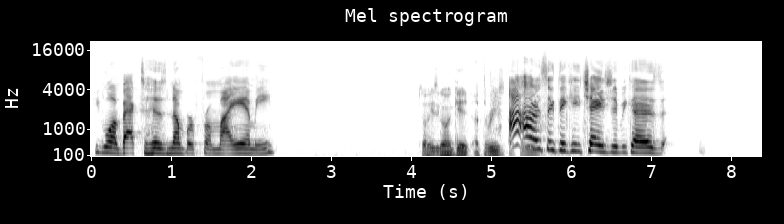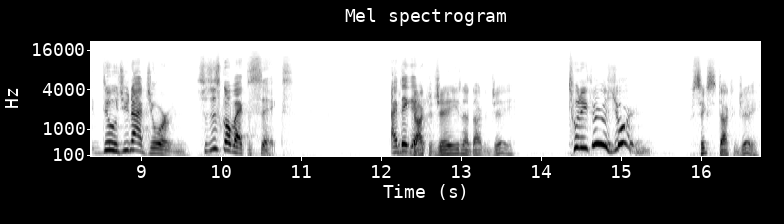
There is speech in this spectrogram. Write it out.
He going back to his number from Miami. So he's gonna get a three. a I three? honestly think he changed it because, dude, you're not Jordan. So just go back to six. I think Dr. J. He's not Dr. J. 23 was Jordan. Six is Dr. J.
